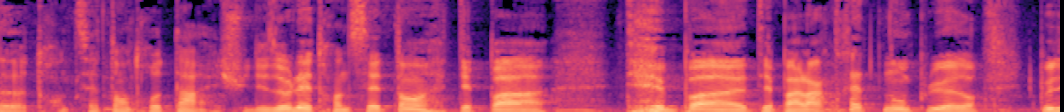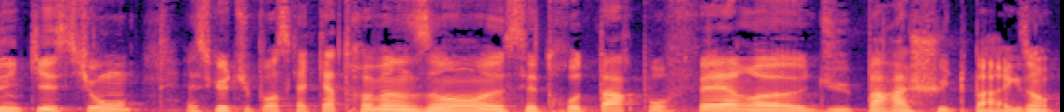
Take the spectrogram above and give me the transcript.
Euh, 37 ans trop tard. Je suis désolé, 37 ans, t'es pas, t'es pas, t'es pas à la retraite non plus. Alors, je pose une question. Est-ce que tu penses qu'à 80 ans, euh, c'est trop tard pour faire euh, du parachute, par exemple?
